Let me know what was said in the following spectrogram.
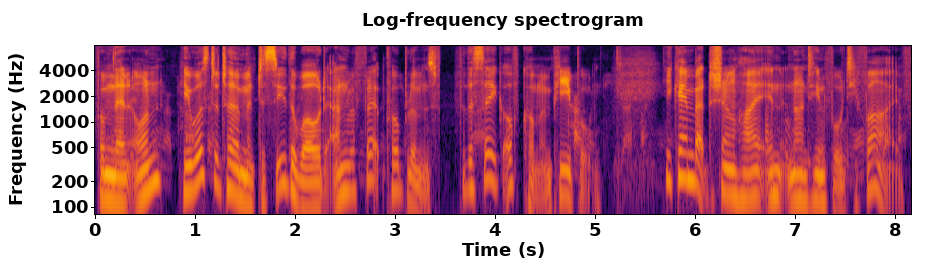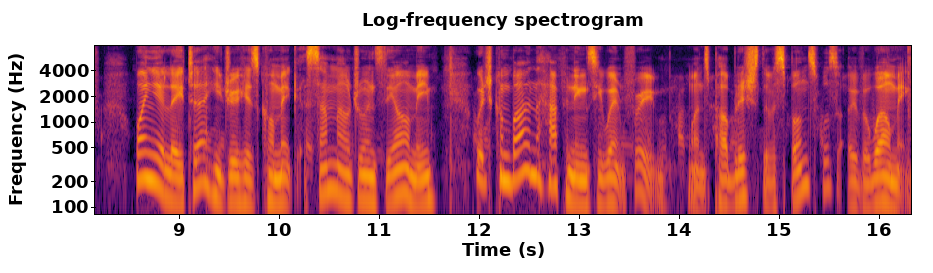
From then on, he was determined to see the world and reflect problems for the sake of common people. He came back to Shanghai in 1945. One year later, he drew his comic San Mao Joins the Army, which combined the happenings he went through. Once published, the response was overwhelming.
